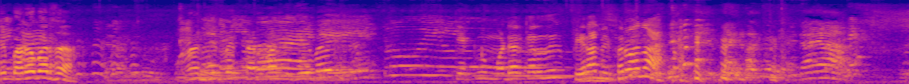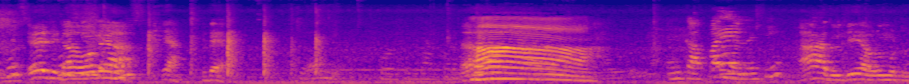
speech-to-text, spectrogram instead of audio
એ બરોબર છે. રંજીતભાઈ તરવા વિજયભાઈ ભાઈ. કેકનું મર્ડર કરી છે ફેરા નહીં ફરવાના. હા. હો. તું દુજે આવડું મોટું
